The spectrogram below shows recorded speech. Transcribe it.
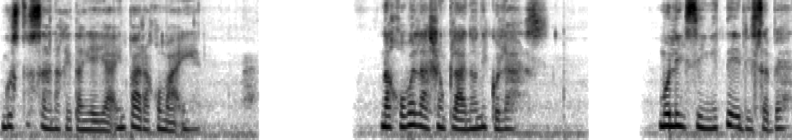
gusto sana kitang yayain para kumain. Naku, wala siyang plano, Nicholas. Muling singit ni Elizabeth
